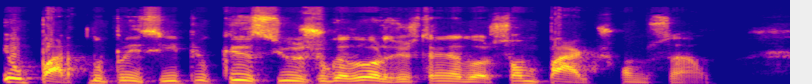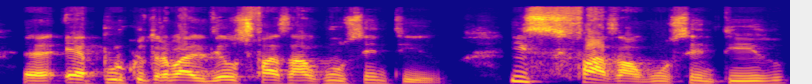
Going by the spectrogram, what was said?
Eu parto do princípio que se os jogadores e os treinadores são pagos como são, é porque o trabalho deles faz algum sentido. E se faz algum sentido,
